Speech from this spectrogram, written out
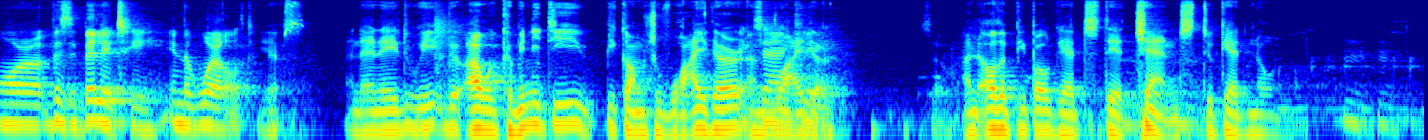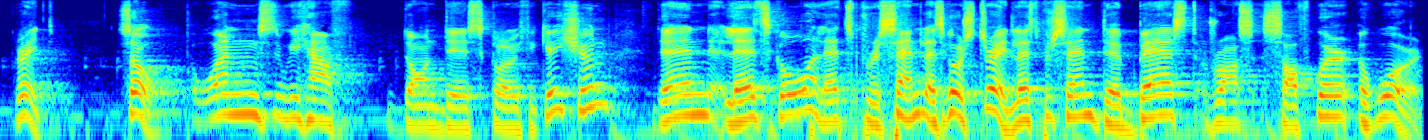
more visibility in the world. Yes. And then it, we, the, our community becomes wider and wider. So, and other people get the chance to get known. Mm-hmm. Great. So once we have done this clarification, then let's go and let's present, let's go straight. Let's present the best ROS Software Award.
